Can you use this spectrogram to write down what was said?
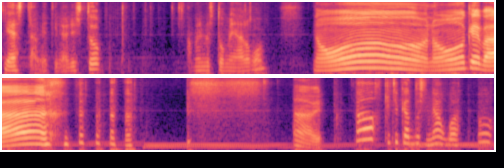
Ya está, voy a tirar esto. A menos tome algo. No, no, que va. A ver. Ah, que estoy quedando sin agua. Oh.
